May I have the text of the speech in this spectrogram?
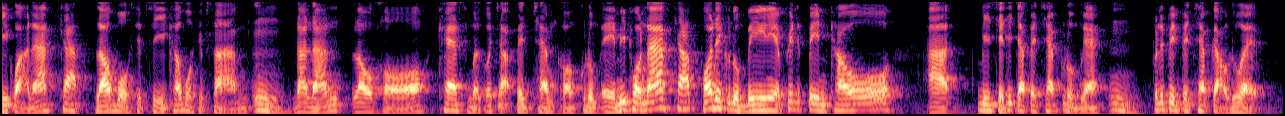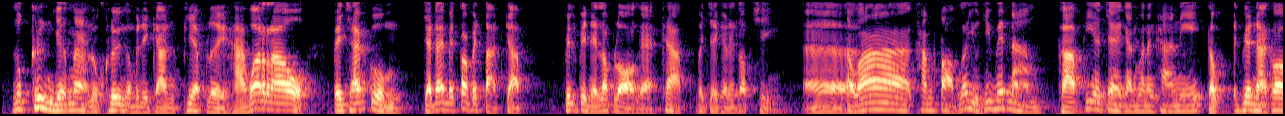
ดีกว่านะ ครับ เราบวก 14 เขาบวก อืม13 ดังนั้นเราขอแค่เสมอก็จะเป็นแชมป์ของกลุ่ม A มีผลนะครับ เพราะในกลุ่ม B เนี่ยฟิลิปปินส์เขา อ่ามีสิทธิ์ที่จะเป็นแชมป์กลุ่มไงอืมฟิลิปปินส์เป็นแชมป์เก่าด้วย ลูกครึ่งเยอะมาก ลูกครึ่งอเมริกันเพียบเลย หากว่าเราเป็นแชมป์กลุ่มจะได้ไม่ต้องไปตัดกับฟิลิปปินส์ในรอบรองไงครับ ไปเจอกันในรอบชิงเออแต่ว่าคำตอบก็อยู่ที่เวียดนาม ครับที่จะเจอกันวันอังคารนี้ แต่เวียดนามก็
